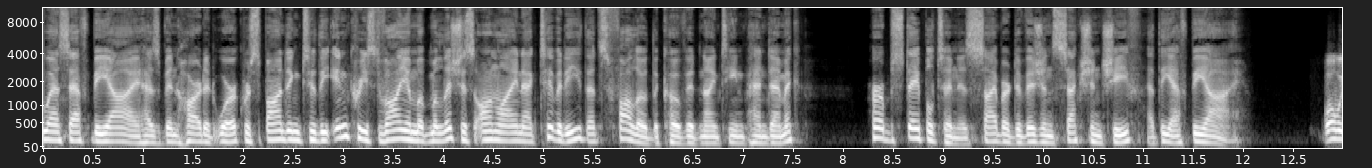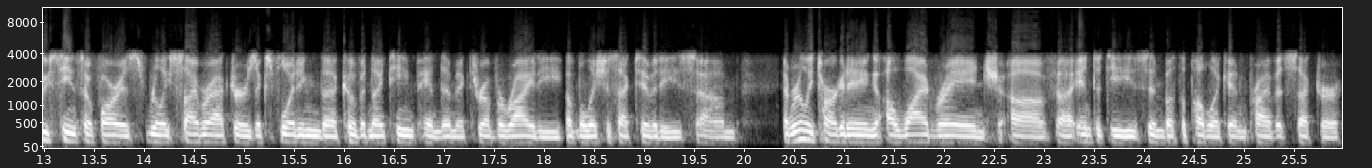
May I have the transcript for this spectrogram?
U.S. FBI has been hard at work responding to the increased volume of malicious online activity that's followed the COVID 19 pandemic. Herb Stapleton is Cyber Division Section Chief at the FBI what we've seen so far is really cyber actors exploiting the COVID 19 pandemic through a variety of malicious activities um, and really targeting a wide range of uh, entities in both the public and private sector.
